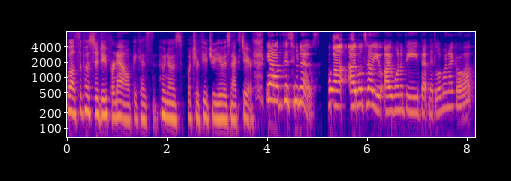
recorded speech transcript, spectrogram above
well, supposed to do for now, because who knows what your future you is next year. Yeah, because who knows? Well, I will tell you, I want to be Bette Midler when I grow up.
